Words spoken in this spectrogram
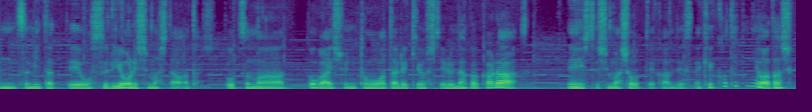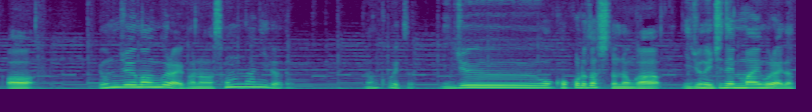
うん、積み立てをするようにしました。私と妻とが一緒に共働きをしている中から捻出しましょうって感じですね。結果的には確か40万ぐらいかな。そんなにだ、何ヶ月？移住を志したのが、移住の1年前ぐらいだっ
